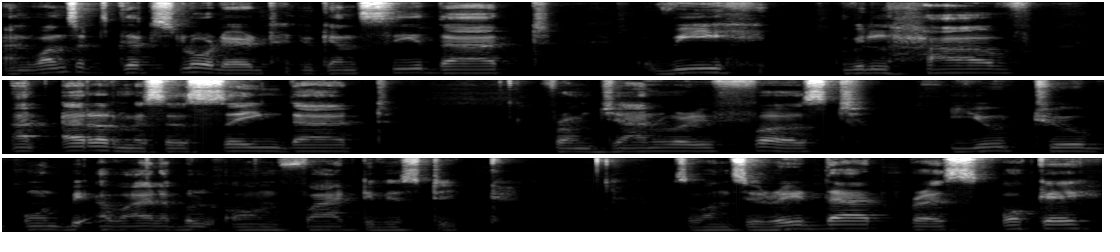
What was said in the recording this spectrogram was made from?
And once it gets loaded you can see that we will have an error message saying that from January 1st YouTube won't be available on Fire TV stick. So once you read that press OK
